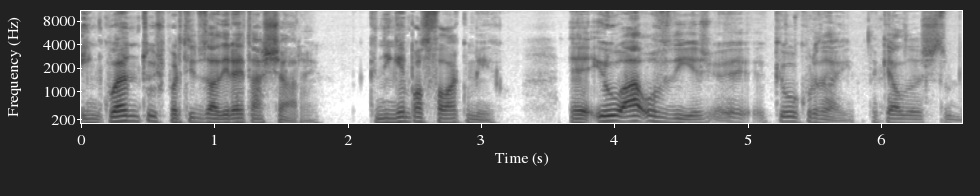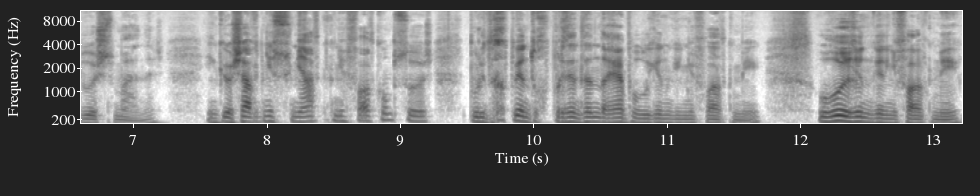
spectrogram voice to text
enquanto os partidos à direita acharem que ninguém pode falar comigo. Eh, eu, houve dias eh, que eu acordei, naquelas duas semanas, em que eu achava que tinha sonhado que tinha falado com pessoas. Porque de repente o representante da República nunca tinha falado comigo, o Rui nunca tinha falado comigo,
